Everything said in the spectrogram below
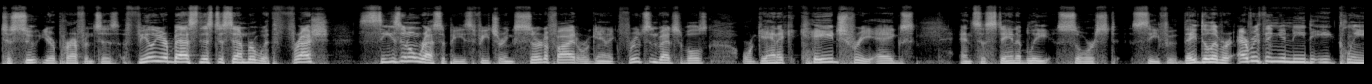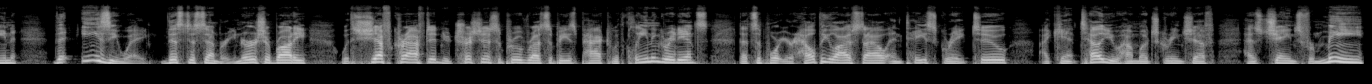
to suit your preferences. Feel your best this December with fresh, seasonal recipes featuring certified organic fruits and vegetables, organic cage free eggs, and sustainably sourced seafood. They deliver everything you need to eat clean the easy way this December. You nourish your body with chef crafted, nutritionist approved recipes packed with clean ingredients that support your healthy lifestyle and taste great too. I can't tell you how much Green Chef has changed for me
